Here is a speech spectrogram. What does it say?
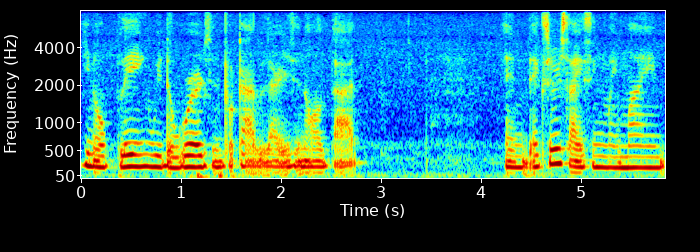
you know playing with the words and vocabularies and all that and exercising my mind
